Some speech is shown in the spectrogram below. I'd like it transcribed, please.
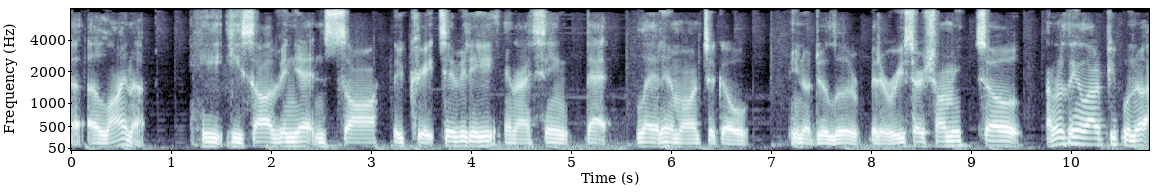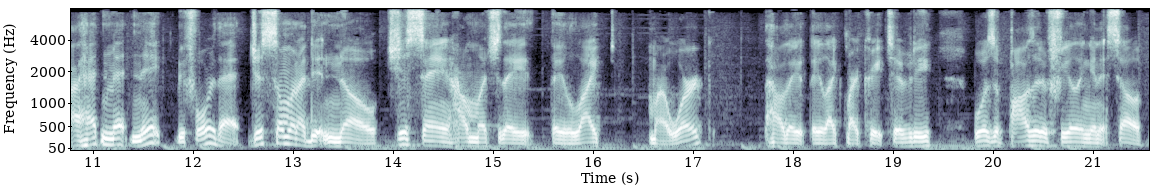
a, a lineup he he saw a vignette and saw the creativity and i think that led him on to go, you know, do a little bit of research on me. So I don't think a lot of people know. I hadn't met Nick before that. Just someone I didn't know, just saying how much they they liked my work, how they, they liked my creativity was a positive feeling in itself.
